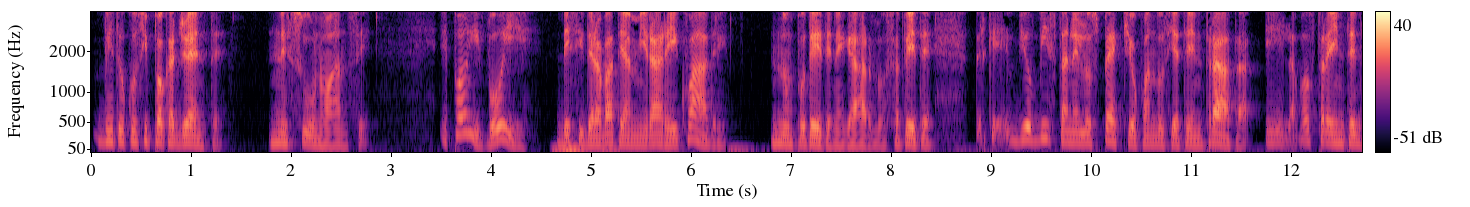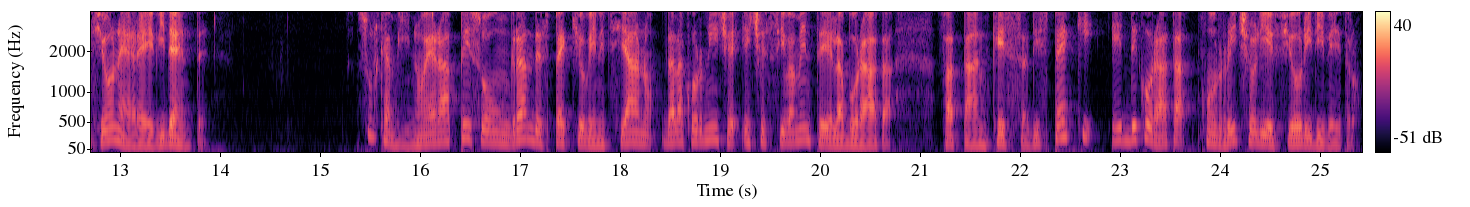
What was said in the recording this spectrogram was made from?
Vedo così poca gente. Nessuno, anzi. E poi voi desideravate ammirare i quadri. Non potete negarlo, sapete, perché vi ho vista nello specchio quando siete entrata e la vostra intenzione era evidente. Sul camino era appeso un grande specchio veneziano dalla cornice eccessivamente elaborata, fatta anch'essa di specchi e decorata con riccioli e fiori di vetro.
